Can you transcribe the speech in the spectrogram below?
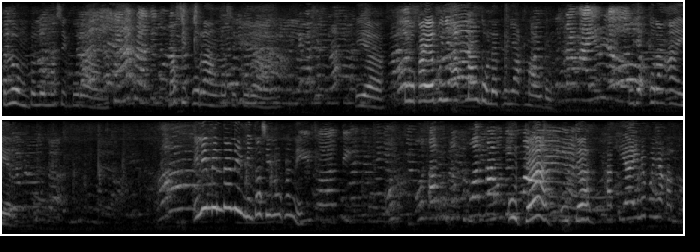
belum belum masih kurang. Masih kurang masih kurang. Iya. Tuh kayak punya Akmal tuh lihat punya Akmal tuh. Punya kurang air. Ini minta nih minta sinuhan nih. Udah udah. Katia ini punya kamu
